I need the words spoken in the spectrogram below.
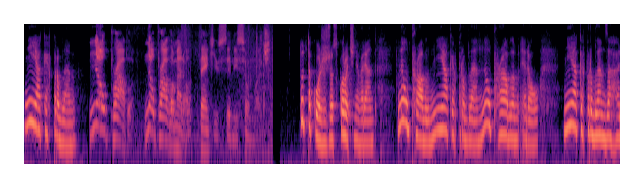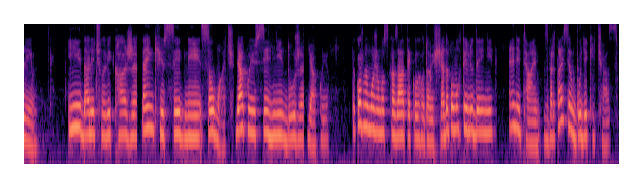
Ніяких проблем. No problem. No problem at all. Thank you, Sydney, so much. Тут також же скорочений варіант. No problem, ніяких проблем. No problem at all. Ніяких проблем взагалі. І далі чоловік каже Thank you, Sydney, so much. Дякую, Сідні, дуже дякую. Також ми можемо сказати, коли готові ще допомогти людині. Anytime. Звертайся в будь-який час.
